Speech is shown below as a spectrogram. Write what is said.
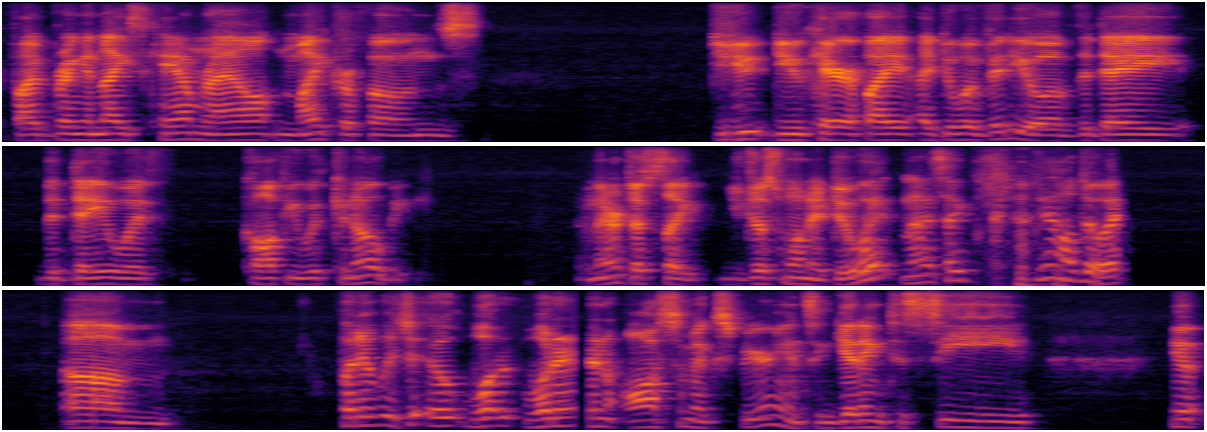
if I bring a nice camera out and microphones, do you do you care if I, I do a video of the day the day with coffee with Kenobi? And they're just like, you just want to do it? And I was like, yeah, I'll do it. Um, but it was it, what what an awesome experience and getting to see you know,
